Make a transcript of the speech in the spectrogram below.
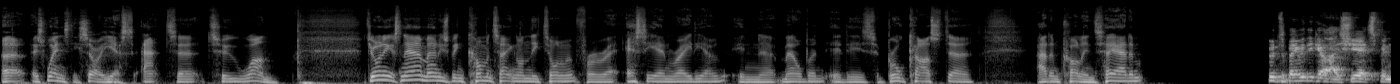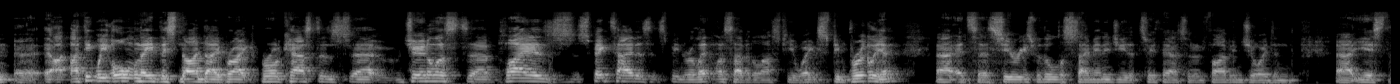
Uh, it's Wednesday, sorry, yes, at uh, 2 1. Joining us now, a man who's been commentating on the tournament for uh, SEN Radio in uh, Melbourne. It is broadcaster Adam Collins. Hey, Adam. Good to be with you guys. Yeah, it's been. Uh, I think we all need this nine-day break. Broadcasters, uh, journalists, uh, players, spectators. It's been relentless over the last few weeks. It's been brilliant. Uh, it's a series with all the same energy that 2005 enjoyed, and uh, yes,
